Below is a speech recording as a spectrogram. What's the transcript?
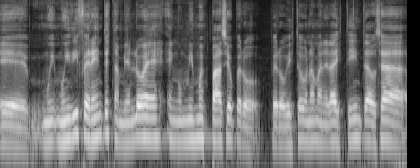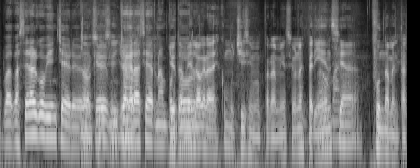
eh, muy, muy diferentes, también lo es en un mismo espacio, pero, pero visto de una manera distinta, o sea, va, va a ser algo bien chévere, ¿verdad? No, sí, que sí, muchas yo- gracias Hernán por Yo también lo agradezco muchísimo. Para mí ha sido una experiencia fundamental.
